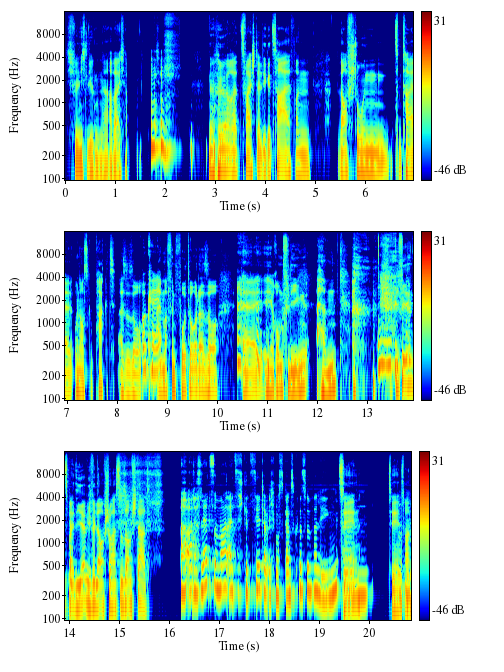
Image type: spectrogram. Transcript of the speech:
ich will nicht lügen, ne, aber ich habe eine höhere zweistellige Zahl von Laufschuhen, zum Teil unausgepackt, also so Okay. einmal für ein Foto oder so äh, hier rumfliegen. Ähm, wie viele sind es bei dir? Wie viele Laufschuhe hast du so am Start? Ah, das letzte Mal, als ich gezählt habe, ich muss ganz kurz überlegen. Zehn? Ähm, 10, Mhm.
